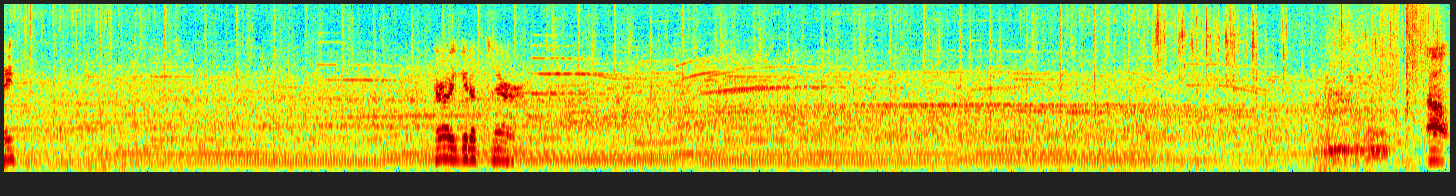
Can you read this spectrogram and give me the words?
Okay. How do I get up there? Oh.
